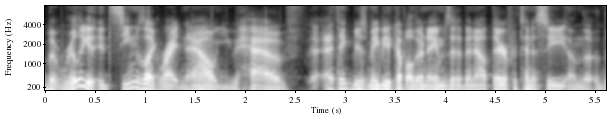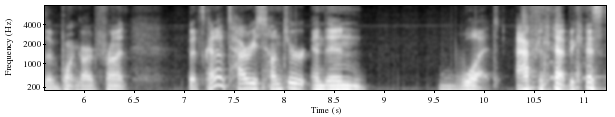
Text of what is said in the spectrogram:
but really, it seems like right now you have. I think there's maybe a couple other names that have been out there for Tennessee on the the point guard front, but it's kind of Tyrese Hunter, and then what after that? Because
